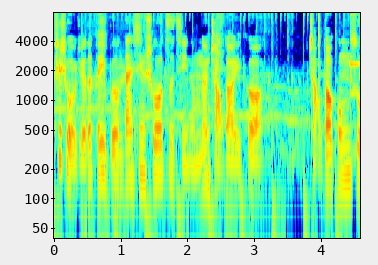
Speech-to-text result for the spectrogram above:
就是我觉得可以不用担心说自己能不能找到一个找到工作，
